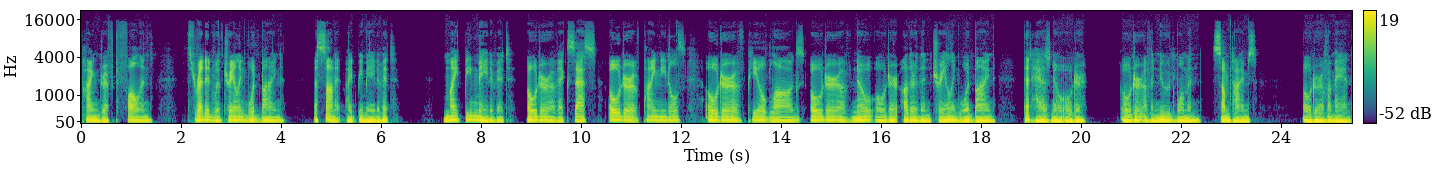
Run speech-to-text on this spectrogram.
pine drift fallen, threaded with trailing woodbine. A sonnet might be made of it. Might be made of it. Odor of excess, odor of pine needles, odor of peeled logs, odor of no odor other than trailing woodbine that has no odor, odor of a nude woman, sometimes, odor of a man.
